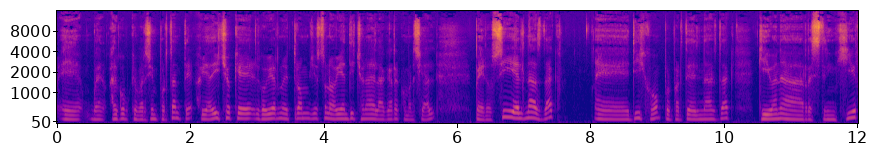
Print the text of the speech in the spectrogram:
eh, bueno, algo que me pareció importante. Había dicho que el gobierno de Trump, y esto no habían dicho nada de la guerra comercial, pero sí el Nasdaq eh, dijo por parte del Nasdaq que iban a restringir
